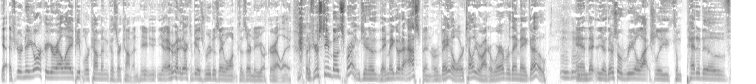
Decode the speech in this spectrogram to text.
yeah, if you're New York or you're LA, people are coming because they're coming. You, you know, everybody there can be as rude as they want because they're New York or LA. But if you're Steamboat Springs, you know, they may go to Aspen or Vail or Telluride or wherever they may go. Mm-hmm. And that, you know, there's a real actually competitive,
